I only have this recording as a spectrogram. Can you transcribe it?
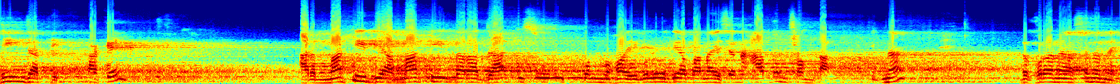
জিন জাতি। কাকে? আর মাটি দিয়া, মাটির দ্বারা যা কিছু উৎপন্ন হয়, এগুলো দিয়া বানাইছেন আদম সন্তান। ঠিক না? কোরআনে আছে না নাই?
